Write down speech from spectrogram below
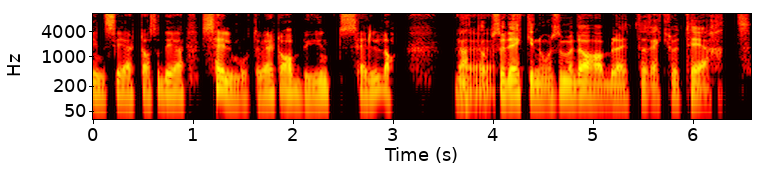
initiert, altså de er selvmotivert og har begynt selv, da. Nettopp, så det er ikke noen som da har blitt rekruttert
